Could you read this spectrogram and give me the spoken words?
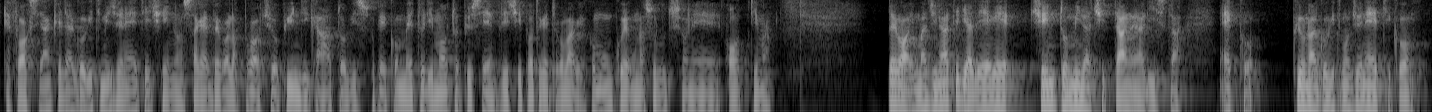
e forse anche gli algoritmi genetici non sarebbero l'approccio più indicato, visto che con metodi molto più semplici potrei trovare comunque una soluzione ottima. Però immaginate di avere 100.000 città nella lista. Ecco, qui un algoritmo genetico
